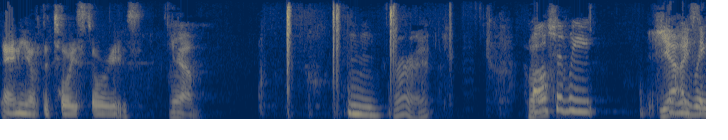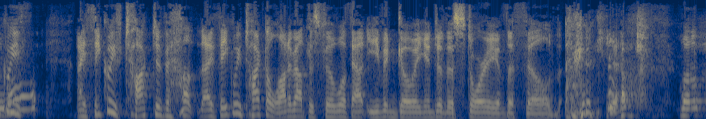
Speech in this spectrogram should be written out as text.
any of the Toy Stories. yeah, Mm. all right. Well, Well, should we? yeah, we I think rate we've it? I think we've talked about I think we've talked a lot about this film without even going into the story of the film. Yep. Well,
